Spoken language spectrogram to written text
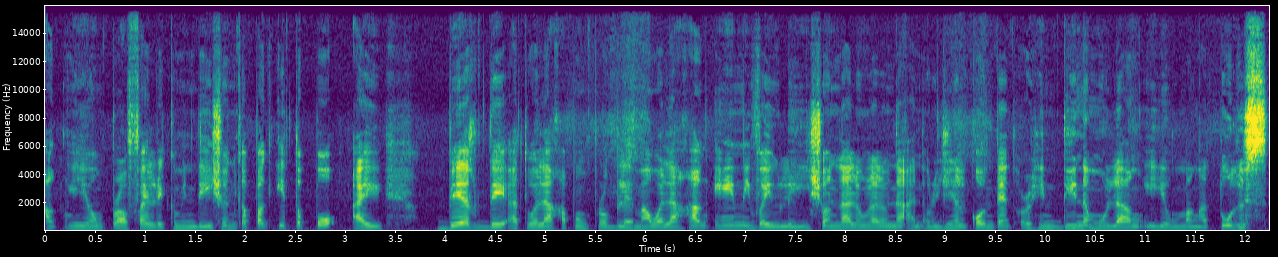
ang iyong profile recommendation. Kapag ito po ay berde at wala ka pong problema, wala kang any violation, lalong-lalo na unoriginal content or hindi na mula ang iyong mga tools,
